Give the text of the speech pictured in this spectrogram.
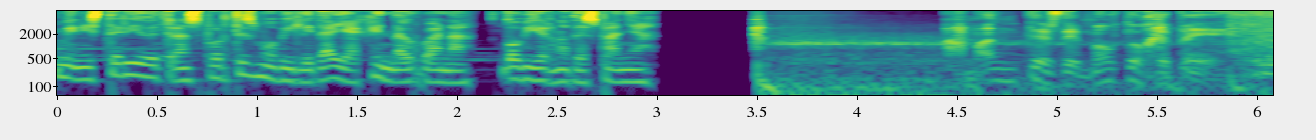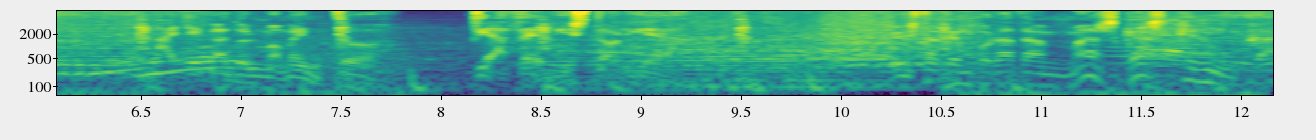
Ministerio de Transportes, Movilidad y Agenda Urbana, Gobierno de España. Amantes de MotoGP, ha llegado el momento de hacer historia. Esta temporada más gas que nunca.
